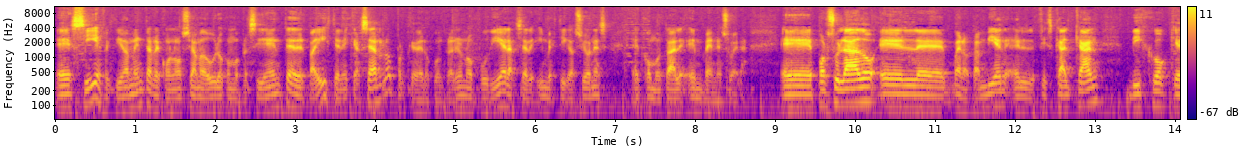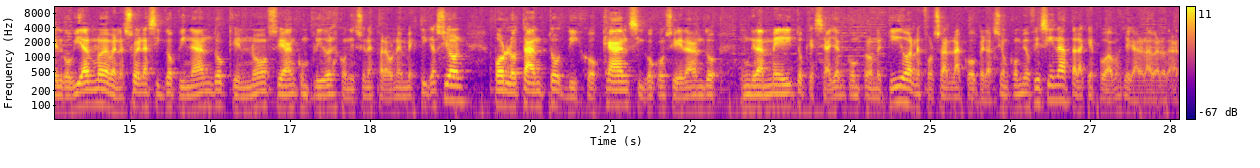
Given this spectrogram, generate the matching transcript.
Eh, sí, efectivamente reconoce a Maduro como presidente del país, tiene que hacerlo, porque de lo contrario no pudiera hacer investigaciones eh, como tal en Venezuela. Eh, por su lado, el, eh, bueno, también el fiscal Khan dijo que el gobierno de Venezuela sigue opinando que no se han cumplido las condiciones para una investigación. Por lo tanto, dijo Khan, sigo considerando un gran mérito que se hayan comprometido a reforzar la cooperación con mi oficina para que podamos llegar a la verdad.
